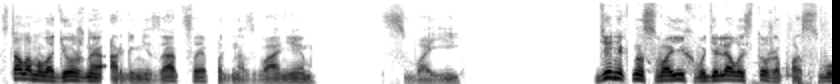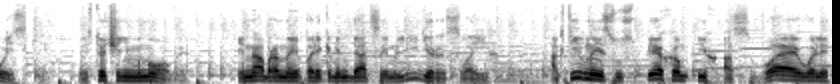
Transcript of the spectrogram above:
стала молодежная организация под названием «Свои». Денег на своих выделялось тоже по-свойски, то есть очень много, и набранные по рекомендациям лидеры своих активно и с успехом их осваивали,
